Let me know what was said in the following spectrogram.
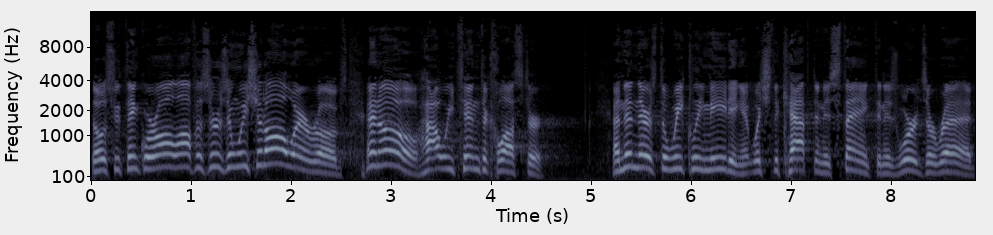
Those who think we're all officers and we should all wear robes. And oh, how we tend to cluster. And then there's the weekly meeting at which the captain is thanked and his words are read.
